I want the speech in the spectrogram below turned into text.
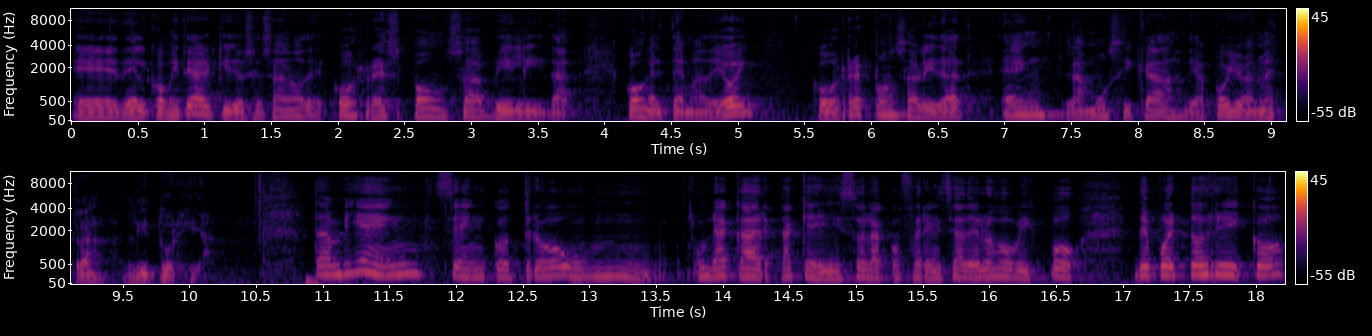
eh, del Comité Arquidiocesano de Corresponsabilidad, con el tema de hoy, corresponsabilidad en la música de apoyo a nuestra liturgia. También se encontró una carta que hizo la Conferencia de los Obispos de Puerto Rico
